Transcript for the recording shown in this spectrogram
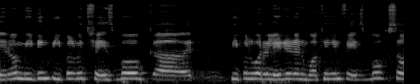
यू नो मीटिंग पीपल विद फेसबुक people who are related and working in facebook so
